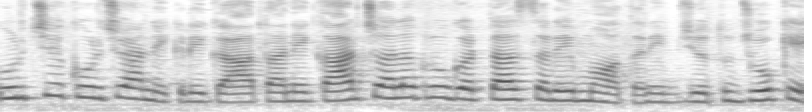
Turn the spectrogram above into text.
કુરચે કુર્ચા નીકળી ગયા હતા અને કાર ચાલકનું ઘટના સ્થળે મોત નીપજ્યું હતું. જોકે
